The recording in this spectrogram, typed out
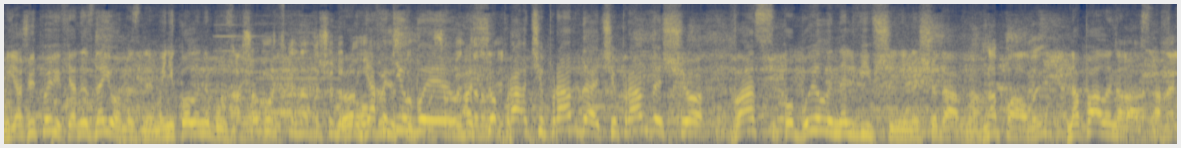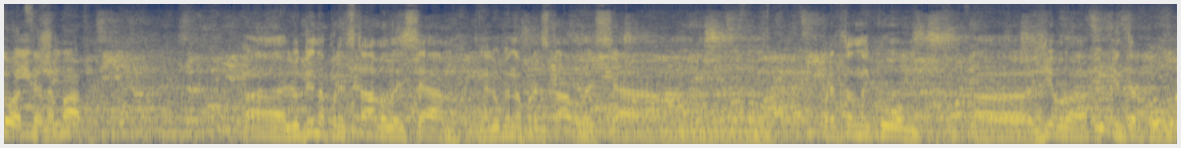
Ну я ж відповів, я не знайомий з ним і ніколи не був А знайомий. що можете сказати щодо Е, того Я хотів би, що в а інтернеті? що прав- чи правда, чи правда, що вас побили на Львівщині нещодавно? Напали. Напали на вас. А на хто це напав? Е, Людина представилася, людина представилася представником е, Євроінтерполу.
